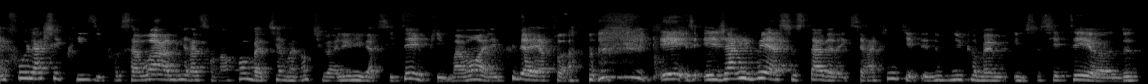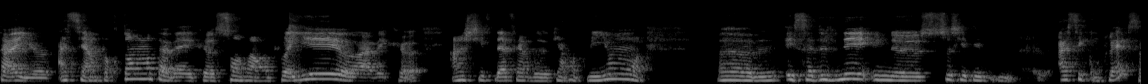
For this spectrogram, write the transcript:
il faut lâcher prise. Il faut savoir dire à son enfant, bah tiens, maintenant tu vas à l'université et puis maman, elle est plus derrière toi. et, et j'arrivais à ce stade avec Séraphine, qui était devenue quand même une société euh, de taille assez importante, avec 120 employés, avec un chiffre d'affaires de 40 millions. Et ça devenait une société assez complexe.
